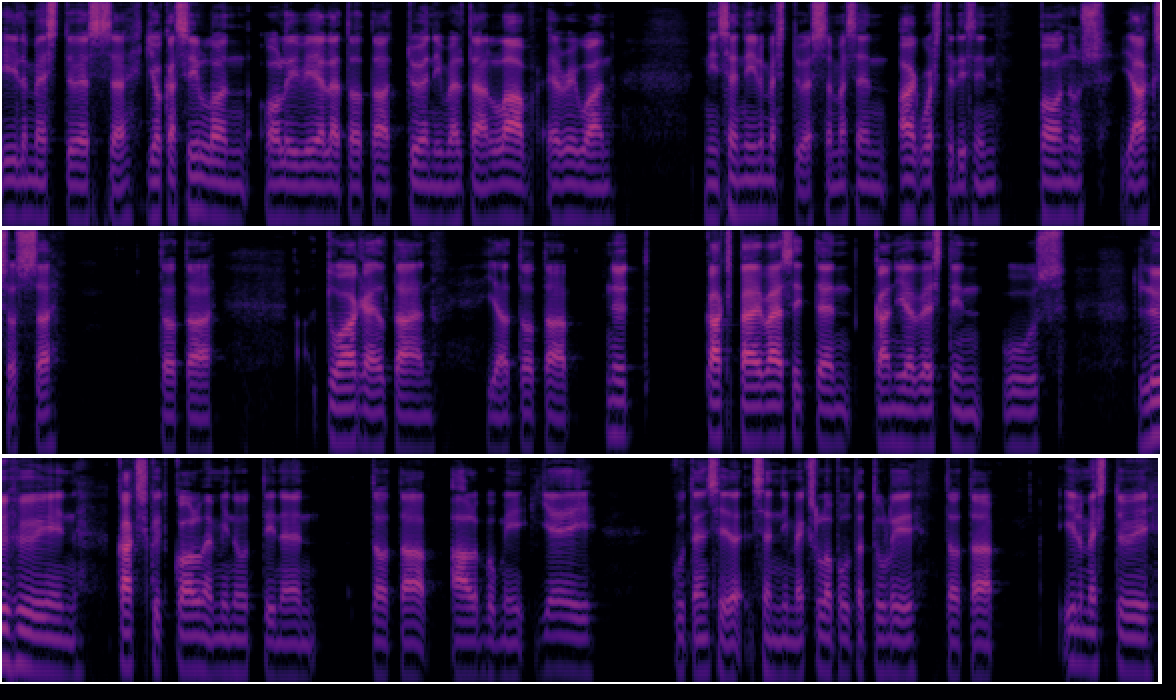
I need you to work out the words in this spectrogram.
ilmestyessä, joka silloin oli vielä tota, työnimeltään Love Everyone, niin sen ilmestyessä mä sen arvostelisin bonusjaksossa tota, tuoreeltaan. Ja tota, nyt kaksi päivää sitten Kanye Westin uusi lyhyin 23-minuuttinen tota, albumi Yay, kuten se, sen nimeksi lopulta tuli, tota, ilmestyi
